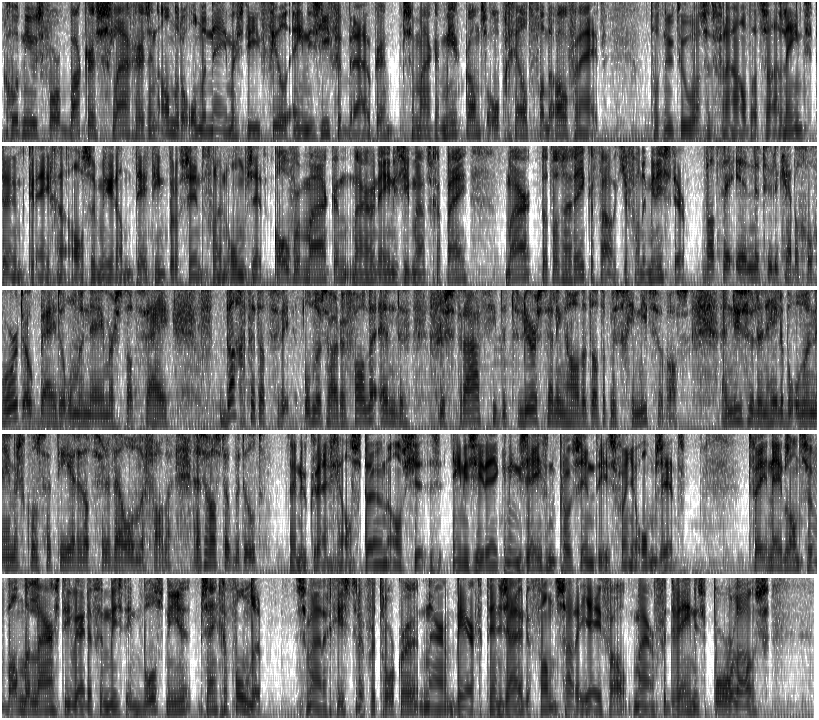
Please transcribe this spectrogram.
Goed nieuws voor bakkers, slagers en andere ondernemers die veel energie verbruiken. Ze maken meer kans op geld van de overheid. Tot nu toe was het verhaal dat ze alleen steun kregen als ze meer dan 13% van hun omzet overmaken naar hun energiemaatschappij. Maar dat was een rekenfoutje van de minister. Wat we natuurlijk hebben gehoord, ook bij de ondernemers... dat zij dachten dat ze eronder zouden vallen... en de frustratie, de teleurstelling hadden dat het misschien niet zo was. En nu zullen een heleboel ondernemers constateren dat ze er wel onder vallen. En zo was het ook bedoeld. En nu krijg je als steun als je energierekening 7% is van je omzet. Twee Nederlandse wandelaars die werden vermist in Bosnië zijn gevonden. Ze waren gisteren vertrokken naar een berg ten zuiden van Sarajevo, maar verdwenen spoorloos.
